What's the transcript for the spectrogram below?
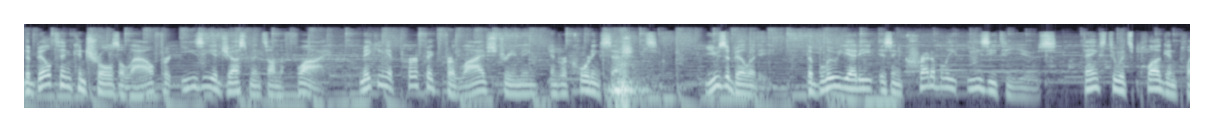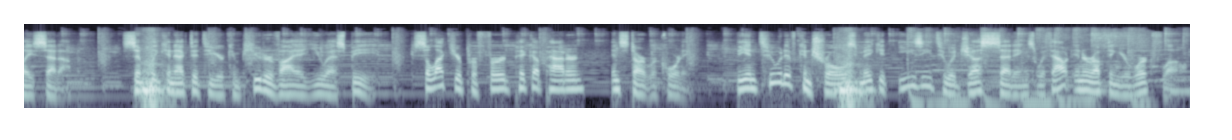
The built-in controls allow for easy adjustments on the fly, making it perfect for live streaming and recording sessions. Usability. The Blue Yeti is incredibly easy to use, thanks to its plug-and-play setup. Simply connect it to your computer via USB, select your preferred pickup pattern, and start recording. The intuitive controls make it easy to adjust settings without interrupting your workflow.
